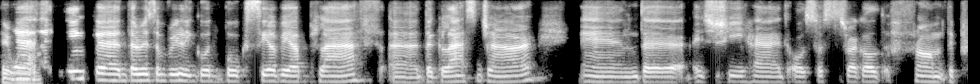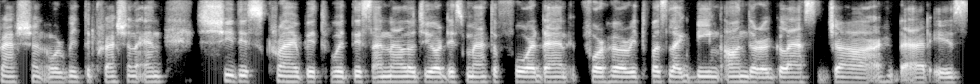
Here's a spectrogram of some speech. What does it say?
It yeah, I think uh, there is a really good book, Sylvia Plath, uh, The Glass Jar. And uh, she had also struggled from depression or with depression. And she described it with this analogy or this metaphor that for her, it was like being under a glass jar that is,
